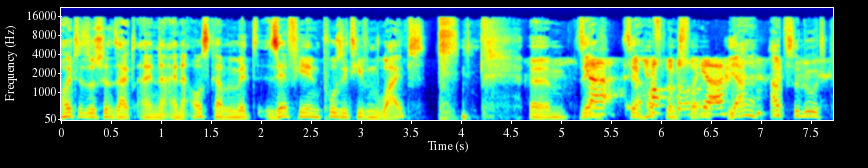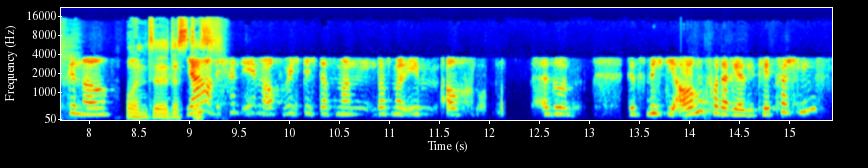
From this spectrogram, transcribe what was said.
heute so schön sagt, eine, eine Ausgabe mit sehr vielen positiven Vibes. ähm, sehr, Ja, sehr hoffe doch, hoffnungsvoll. ja. ja, absolut. genau. Und äh, das, Ja, das und ich finde eben auch wichtig, dass man, dass man eben auch, also jetzt nicht die Augen vor der Realität verschließt,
